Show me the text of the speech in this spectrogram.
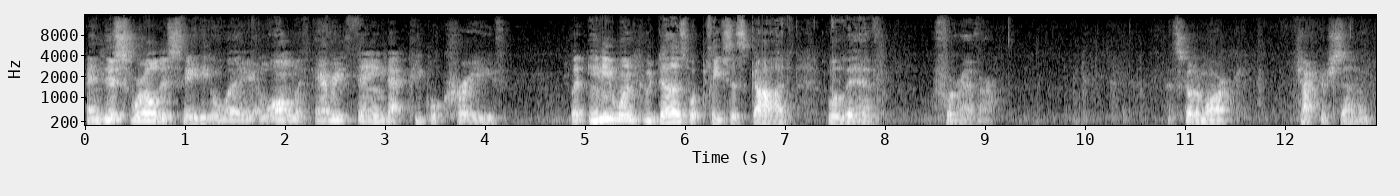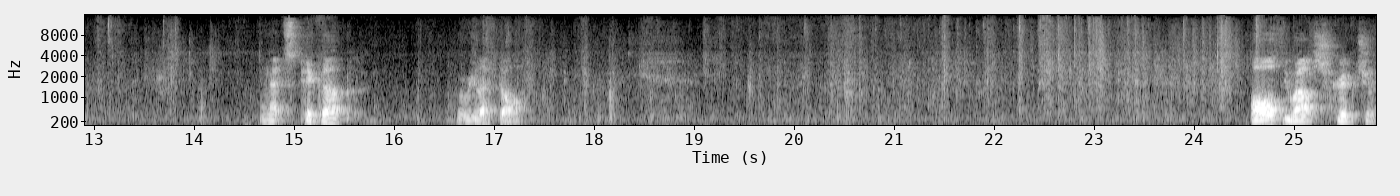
And this world is fading away along with everything that people crave. But anyone who does what pleases God will live forever. Let's go to Mark chapter 7. And let's pick up where we left off. All throughout Scripture,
